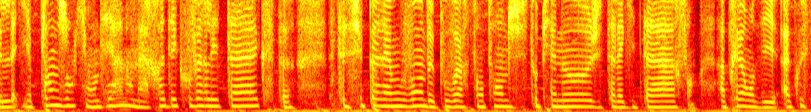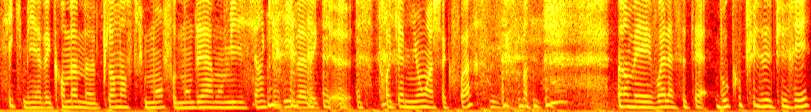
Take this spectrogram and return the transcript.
l- il y a plein de gens qui m'ont dit ah mais on a redécouvert les textes. C'était super émouvant de pouvoir t'entendre juste au piano, juste à la guitare. Enfin, après, on dit acoustique, mais il y avait quand même euh, plein d'instruments. Faut demander à mon musicien qui arrive avec euh, trois camions à chaque fois. non, mais voilà, c'était beaucoup plus épuré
